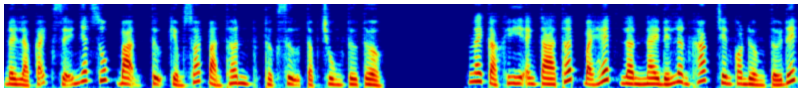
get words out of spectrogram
Đây là cách dễ nhất giúp bạn tự kiểm soát bản thân, thực sự tập trung tư tưởng. Ngay cả khi anh ta thất bại hết lần này đến lần khác trên con đường tới đích,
